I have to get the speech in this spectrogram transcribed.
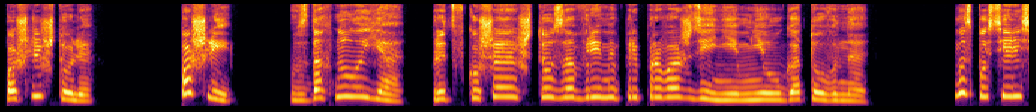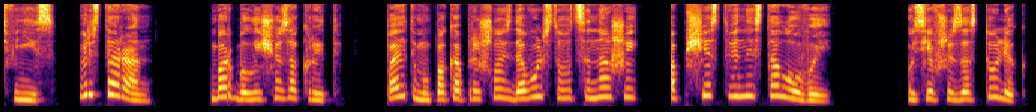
пошли, что ли?» «Пошли», — вздохнула я, предвкушая, что за времяпрепровождение мне уготовано. Мы спустились вниз, в ресторан. Бар был еще закрыт, поэтому пока пришлось довольствоваться нашей общественной столовой. Усевшись за столик,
